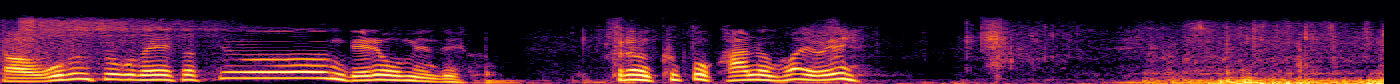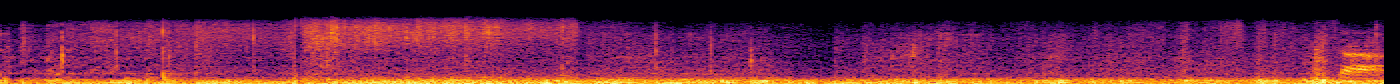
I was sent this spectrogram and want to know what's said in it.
어, 오른쪽으로 해서 쭉 내려오면 돼요. 그럼 극복 가능해요. 예? 자,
